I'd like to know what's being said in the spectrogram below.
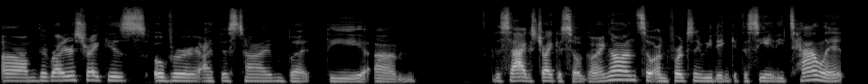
Um, the writer's strike is over at this time, but the um, the SAG strike is still going on. So unfortunately, we didn't get to see any talent,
